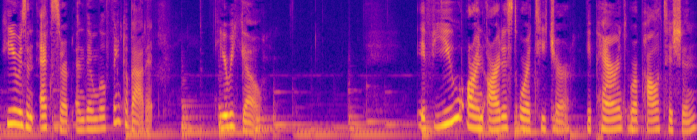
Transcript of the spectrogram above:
here is an excerpt and then we'll think about it. Here we go. If you are an artist or a teacher, a parent or a politician,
